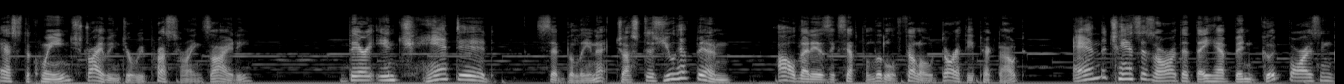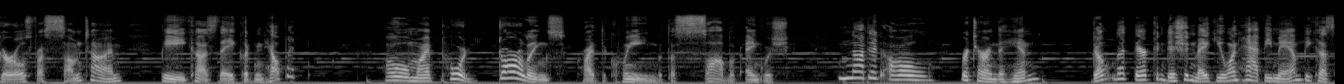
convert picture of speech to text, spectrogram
asked the Queen, striving to repress her anxiety. "They're enchanted," said Billina, "just as you have been. All, that is, except the little fellow Dorothy picked out. And the chances are that they have been good boys and girls for some time, because they couldn't help it." "Oh, my poor darlings!" cried the Queen, with a sob of anguish. "Not at all," returned the hen. "Don't let their condition make you unhappy, ma'am, because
